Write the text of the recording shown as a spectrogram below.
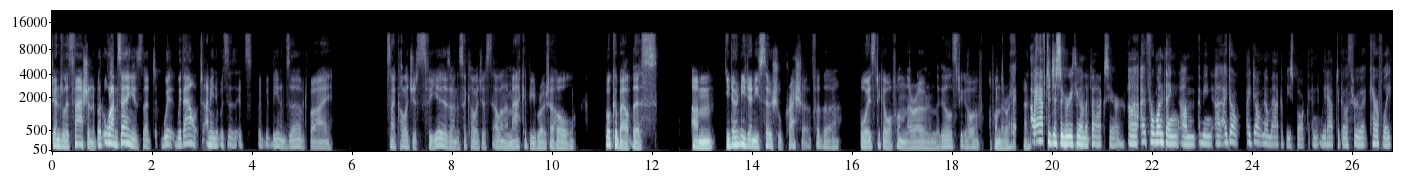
genderless fashion. But all I'm saying is that wi- without, I mean, it was it's been observed by psychologists for years. I mean, the psychologist Eleanor Maccoby wrote a whole book about this. Um, you don't need any social pressure for the boys to go off on their own and the girls to go off, off on their own. I have to disagree with you on the facts here. Uh, I, for one thing, um, I mean, I, I don't, I don't know Maccoby's book, and we'd have to go through it carefully.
